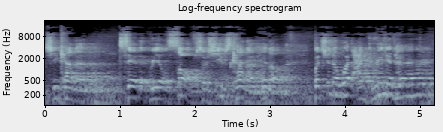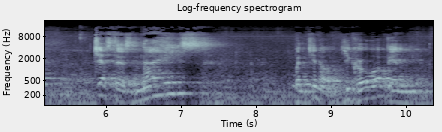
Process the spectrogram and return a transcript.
she kind of said it real soft, so she was kind of, you know. But you know what? I greeted her just as nice. But you know, you grow up in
